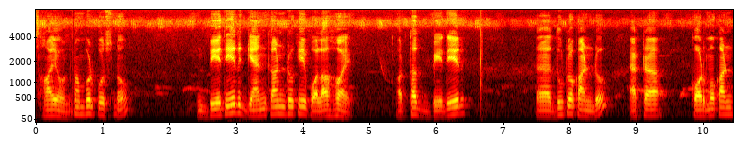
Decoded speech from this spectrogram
সায়ন। নম্বর প্রশ্ন, বেদের জ্ঞানকাণ্ডকে বলা হয়, অর্থাৎ বেদের দুটো কাণ্ড, একটা কর্মকাণ্ড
